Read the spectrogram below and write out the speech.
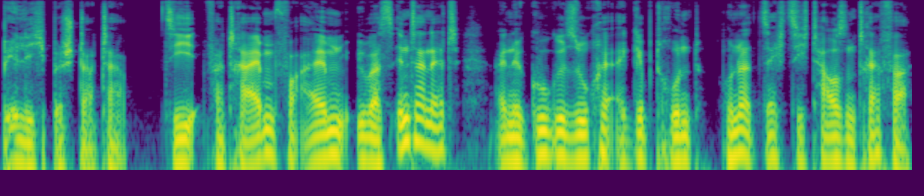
Billigbestatter. Sie vertreiben vor allem übers Internet. Eine Google-Suche ergibt rund 160.000 Treffer.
